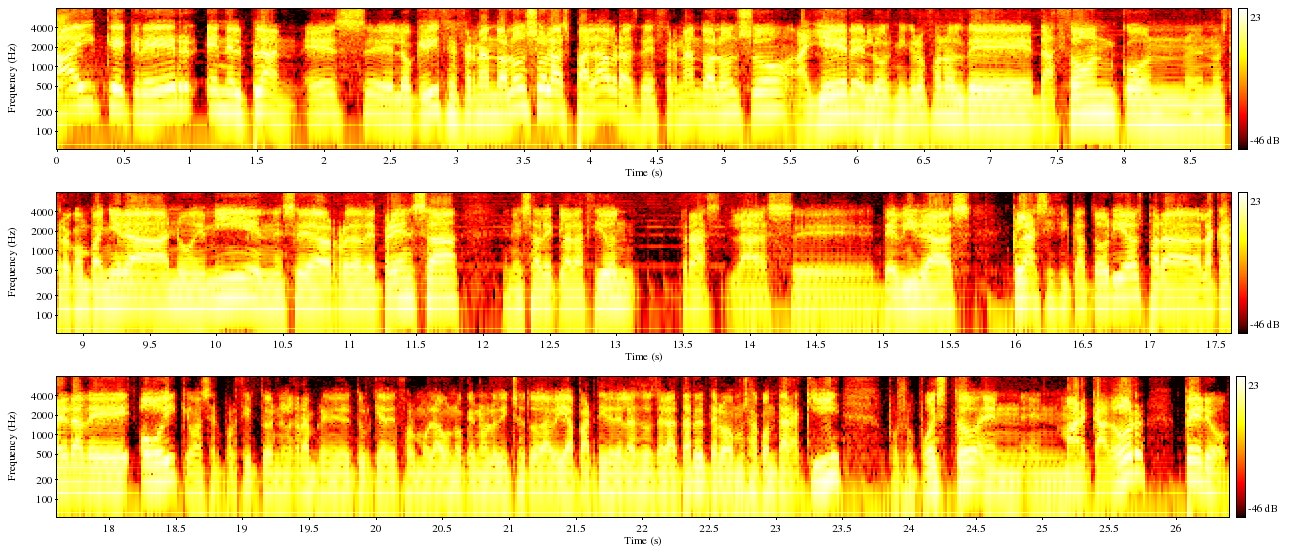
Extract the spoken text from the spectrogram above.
Hay que creer en el plan. Es eh, lo que dice Fernando Alonso, las palabras de Fernando Alonso ayer en los micrófonos de Dazón con eh, nuestra compañera Noemí en esa rueda de prensa, en esa declaración tras las eh, debidas clasificatorias para la carrera de hoy, que va a ser, por cierto, en el Gran Premio de Turquía de Fórmula 1, que no lo he dicho todavía, a partir de las 2 de la tarde, te lo vamos a contar aquí, por supuesto, en, en marcador, pero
